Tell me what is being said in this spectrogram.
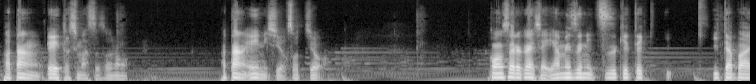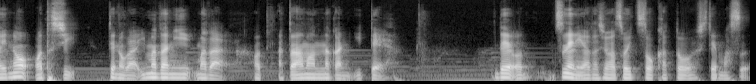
パターン A とします。その、パターン A にしよう、そっちを。コンサル会社辞めずに続けていた場合の私ってのが未だにまだ頭の中にいて、で、常に私はそいつを葛藤してます。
